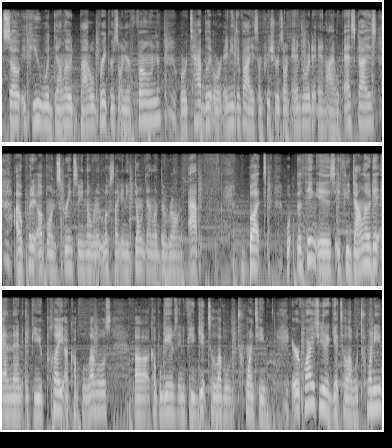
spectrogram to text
So if you would download Battle Breakers on your phone or tablet or any device, I'm pretty sure it's on Android and iOS guys. I will put it up on screen so you know what it looks like and you don't download the wrong app. But the thing is, if you download it and then if you play a couple levels, uh, a couple games, and if you get to level 20, it requires you to get to level 20,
